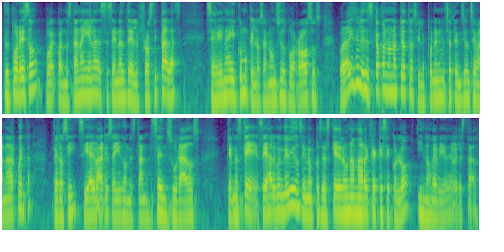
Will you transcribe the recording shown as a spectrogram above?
Entonces, por eso, cuando están ahí en las escenas del Frosty Palace, se ven ahí como que los anuncios borrosos. Por ahí se les escapan uno que otro. Si le ponen mucha atención, se van a dar cuenta. Pero sí, sí hay varios ahí donde están censurados. Que no es que sea algo indebido, sino pues es que era una marca que se coló y no debía de haber estado.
